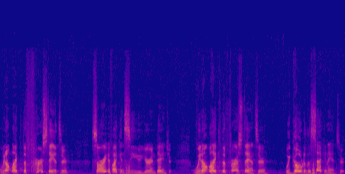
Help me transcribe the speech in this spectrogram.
we don't like the first answer. Sorry, if I can see you, you're in danger. We don't like the first answer. We go to the second answer.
